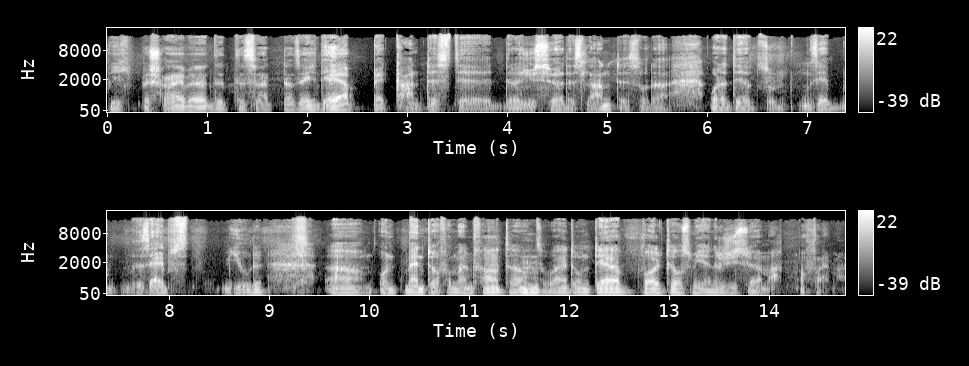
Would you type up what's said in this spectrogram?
wie ich beschreibe, das- war tatsächlich der bekannteste Regisseur des Landes oder, oder der so selbst Jude äh, und Mentor von meinem Vater und so weiter. Und der wollte aus mir einen Regisseur machen, auf einmal.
